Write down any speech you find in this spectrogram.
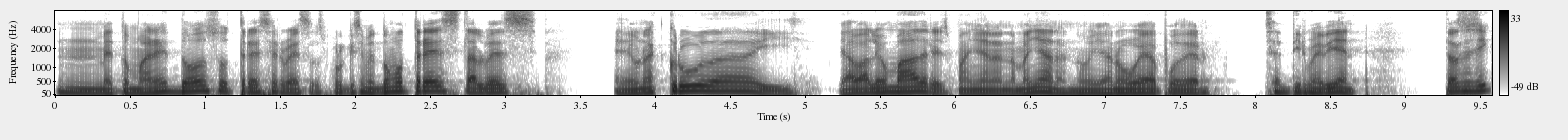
mm, me tomaré dos o tres cervezas, porque si me tomo tres, tal vez en una cruda y ya valió madres mañana en la mañana, ¿no? Ya no voy a poder sentirme bien. Entonces sí,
